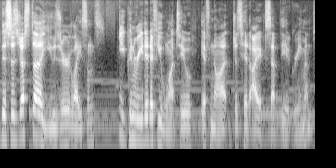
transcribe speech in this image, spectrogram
This is just a user license. You can read it if you want to. If not, just hit I accept the agreement.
